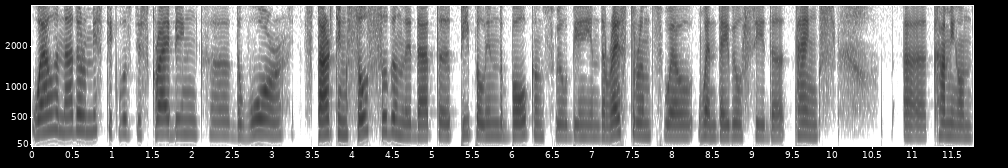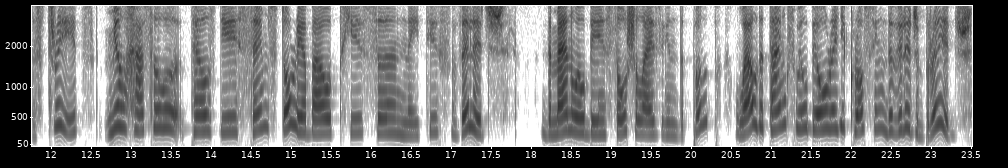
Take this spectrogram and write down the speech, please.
Well, another mystic was describing uh, the war starting so suddenly that the people in the Balkans will be in the restaurants well when they will see the tanks uh, coming on the streets, Mühlhiasl tells the same story about his uh, native village. The man will be socializing in the pub, while the tanks will be already crossing the village bridge.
